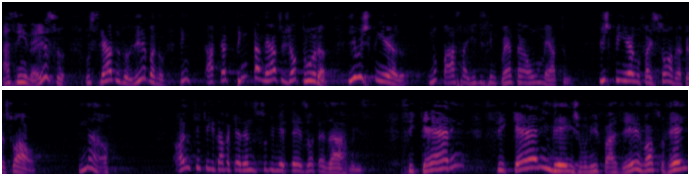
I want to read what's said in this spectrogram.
assim, não é isso? O cedro do Líbano tem até 30 metros de altura. E o espinheiro não passa aí de 50 a 1 metro. Espinheiro faz sombra, pessoal? Não. Olha o que, que ele estava querendo submeter as outras árvores. Se querem, se querem mesmo me fazer vosso rei,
